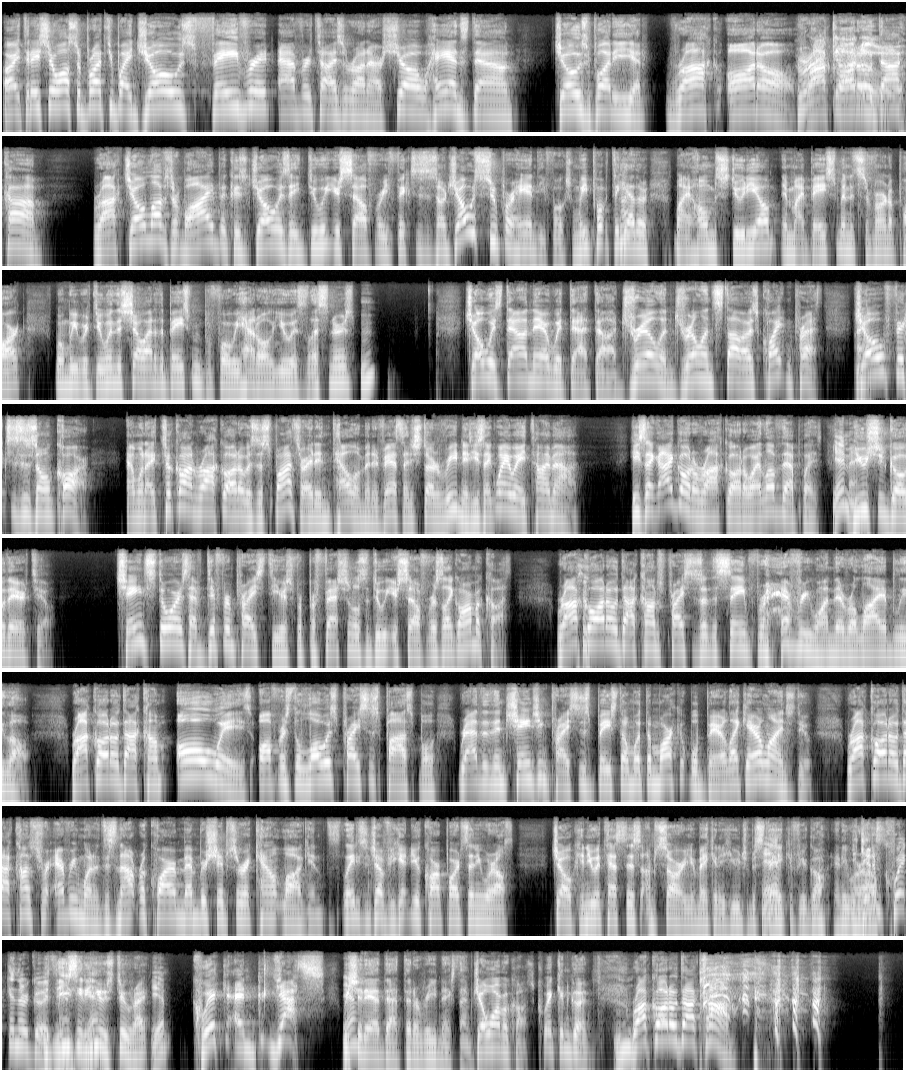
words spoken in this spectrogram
All right, today's show also brought to you by Joe's favorite advertiser on our show, hands down, Joe's buddy at Rock Auto, Rock Auto. rockauto.com. Rock Joe loves it. Why? Because Joe is a do-it-yourselfer. He fixes his own. Joe is super handy, folks. When we put together my home studio in my basement in Severna Park, when we were doing the show out of the basement before we had all you as listeners, Joe was down there with that uh, drill and drilling stuff. I was quite impressed. Joe fixes his own car. And when I took on Rock Auto as a sponsor, I didn't tell him in advance. I just started reading it. He's like, wait, wait, time out. He's like, I go to Rock Auto. I love that place. Yeah, man. You should go there too. Chain stores have different price tiers for professionals and do-it-yourselfers like Armacost. RockAuto.com's prices are the same for everyone. They're reliably low. RockAuto.com always offers the lowest prices possible rather than changing prices based on what the market will bear, like airlines do. RockAuto.com's for everyone. It does not require memberships or account login. Ladies and gentlemen, if you get your car parts anywhere else, Joe, can you attest this? I'm sorry, you're making a huge mistake if you're going anywhere You get else. them quick and they're good. It's man. easy to Yeah. use too, right? Yep. Quick and yes, we Yeah. should add that to the read next time. Joe Armacost, quick and good. Mm. RockAuto.com.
